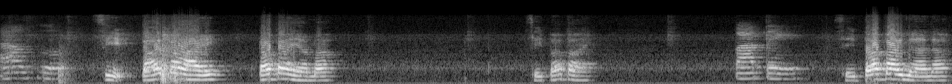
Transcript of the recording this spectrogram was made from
Apple. Say bye bye. Bye bye, Emma. Say bye bye. Bye-bye. Say bye bye, Nana.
